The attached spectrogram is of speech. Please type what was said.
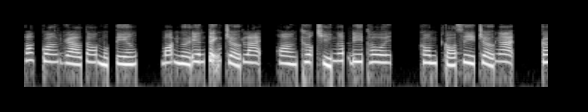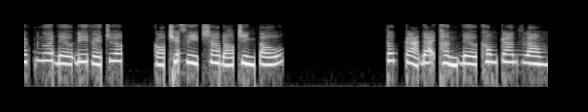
Hoắc quang gào to một tiếng, mọi người yên tĩnh trở lại, hoàng thượng chỉ ngất đi thôi, không có gì trở ngại, các ngươi đều đi về trước, có chuyện gì sau đó trình tấu. Tất cả đại thần đều không can lòng,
